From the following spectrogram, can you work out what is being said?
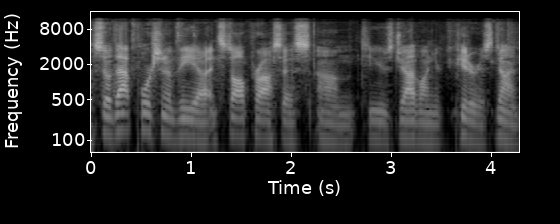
So that portion of the uh, install process um, to use Java on your computer is done.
